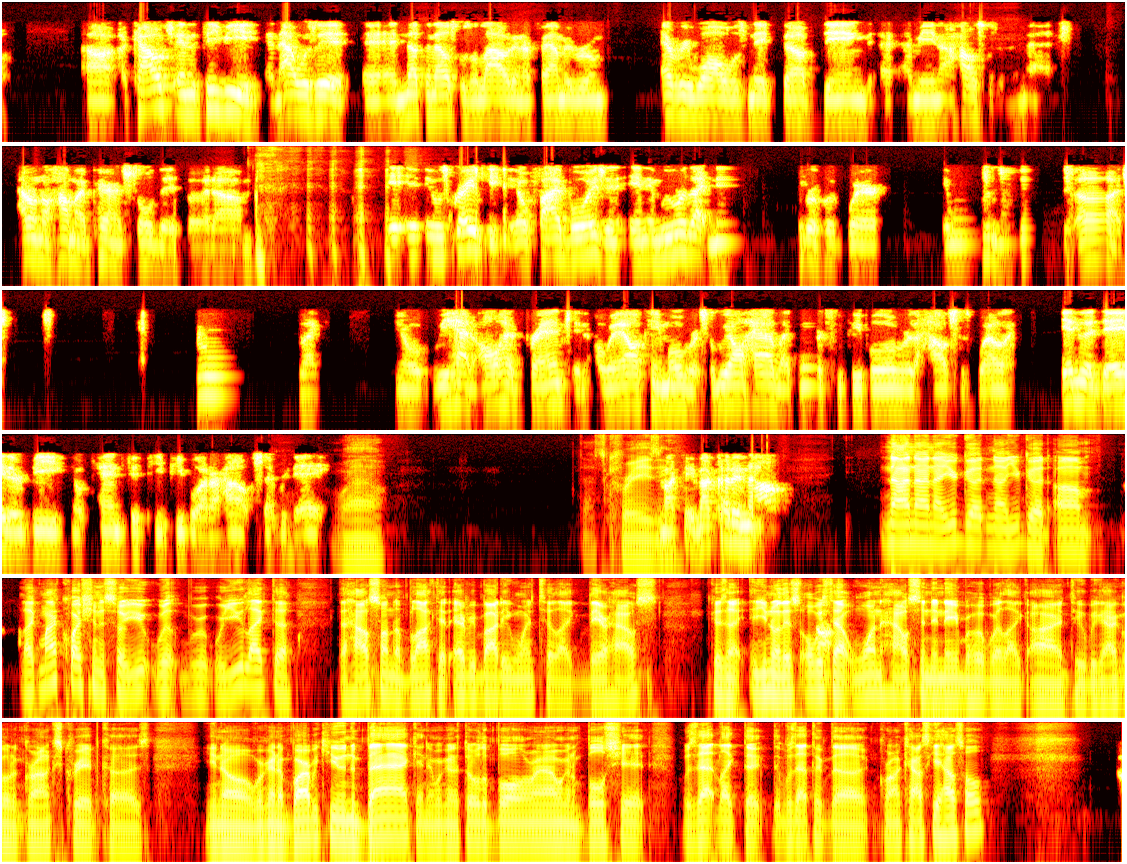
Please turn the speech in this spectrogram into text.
uh, a couch and a TV, and that was it. And, and nothing else was allowed in our family room every wall was nicked up, dinged. I mean, our house was a mess. I don't know how my parents sold it, but um, it, it, was crazy. You know, five boys, and, and we were that neighborhood where it wasn't just us. You know, we had all had friends, and oh, they all came over. So we all had like one or two people over the house as well. And at the end of the day, there'd be you know 10, 15 people at our house every day. Wow, that's crazy. Am I, am I cutting out? No, no, no. You're good. No, you're good. Um, like my question is, so you were, were you like the the house on the block that everybody went to like their house? Because uh, you know, there's always that one house in the neighborhood where like, all right, dude, we gotta go to Gronk's crib because you know we're gonna barbecue in the back and then we're gonna throw the ball around. We're gonna bullshit. Was that like the was that the, the Gronkowski household?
